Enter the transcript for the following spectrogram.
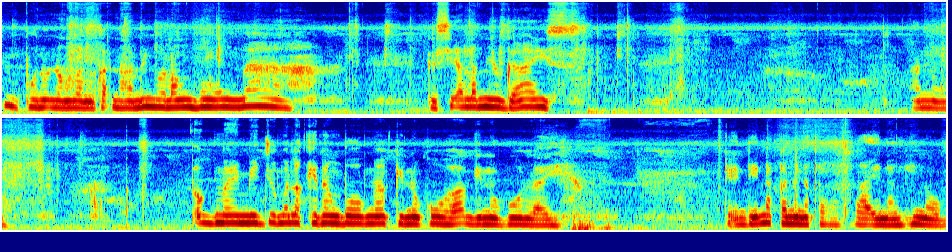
Yung puno ng langka namin walang bunga. Kasi alam nyo guys, ano, pag may medyo malaki ng bunga, kinukuha, ginugulay. Kaya hindi na kami nakakakain ng hinog.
